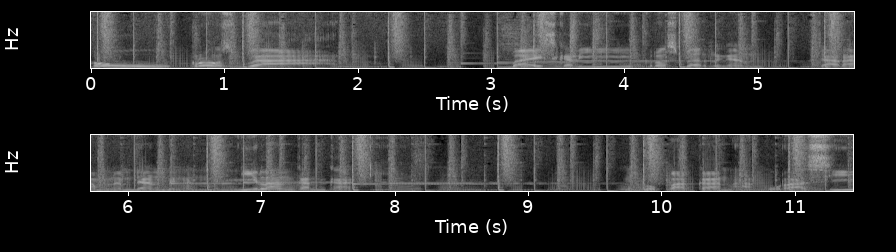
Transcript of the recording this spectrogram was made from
Oh crossbar. Baik sekali crossbar dengan cara menendang dengan menyilangkan kaki. Merupakan akurasi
